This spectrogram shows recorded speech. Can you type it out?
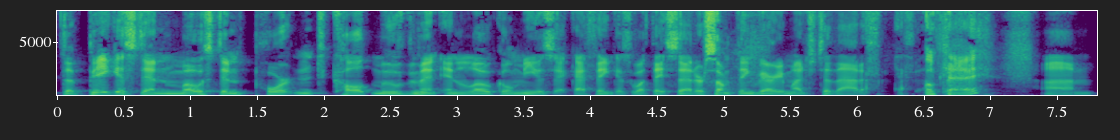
the biggest and most important cult movement in local music. I think is what they said, or something very much to that effect. Okay. Um,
